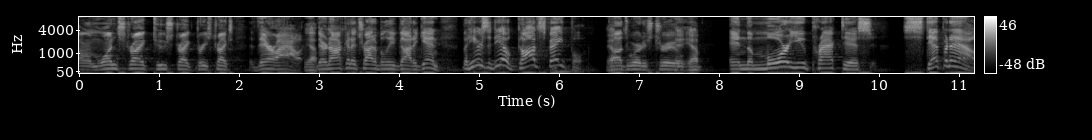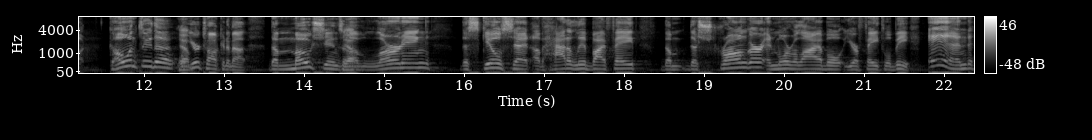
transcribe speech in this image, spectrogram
um, one strike, two strike, three strikes, they're out. Yep. They're not going to try to believe God again. But here's the deal: God's faithful. God's word is true. Yep. And the more you practice stepping out, going through the what you're talking about, the motions Yep. of learning the skill set of how to live by faith, the the stronger and more reliable your faith will be. And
